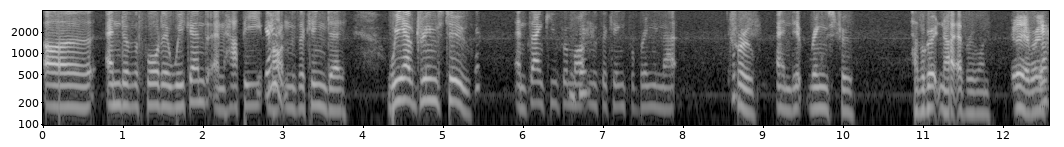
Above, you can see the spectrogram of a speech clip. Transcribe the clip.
uh end of the four day weekend, and happy Yeah. Martin Luther King Day. We have dreams too, and thank you for Mhm. Martin Luther King for bringing that true, and it rings true. Have a great night, everyone. Good night, everybody. Yeah.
